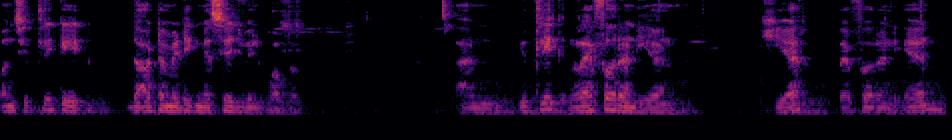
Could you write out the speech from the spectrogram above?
once you click it the automatic message will pop up. And you click refer and earn. Here refer and earn.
